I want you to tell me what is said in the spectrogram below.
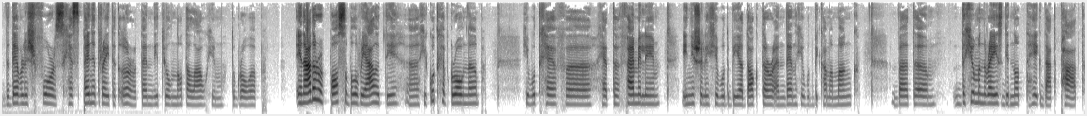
the devilish force has penetrated Earth and it will not allow him to grow up. Another possible reality, uh, he could have grown up, he would have uh, had a family. Initially, he would be a doctor and then he would become a monk. But um, the human race did not take that path,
